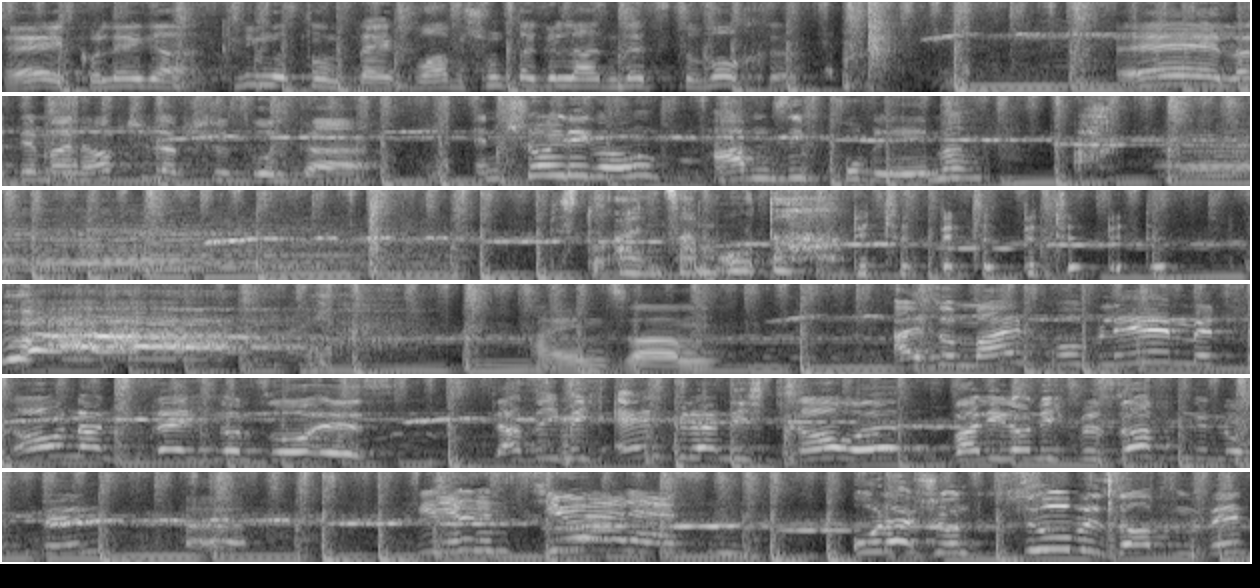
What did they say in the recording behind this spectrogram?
Hey, Kollege, Klingelton weg. Wo habe ich runtergeladen letzte Woche? Hey, lad dir meinen Hauptschulabschluss runter. Entschuldigung, haben Sie Probleme? Bist du einsam, oder? Bitte, bitte, bitte, bitte. Einsam. Also mein Problem mit Frauen ansprechen und so ist, dass ich mich entweder nicht traue, weil ich noch nicht besoffen genug bin, Wir sind Stewardessen. oder schon zu besoffen bin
